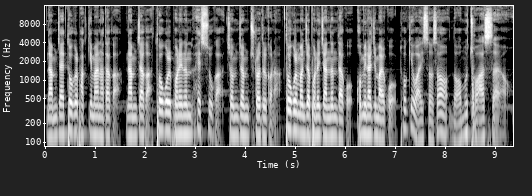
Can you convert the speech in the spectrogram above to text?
남자의 톡을 받기만 하다가 남자가 톡을 보내는 횟수가 점점 줄어들거나 톡을 먼저 보내지 않는다고 고민하지 말고 톡이 와 있어서 너무 좋았어요.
